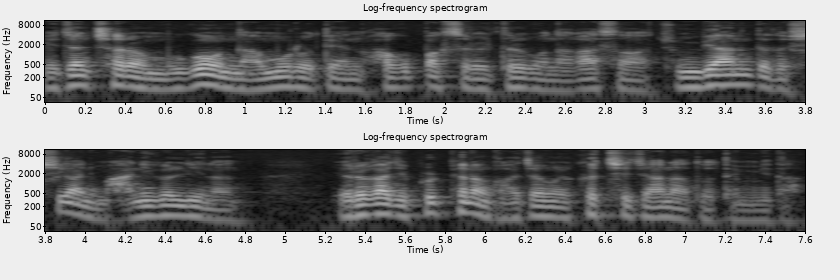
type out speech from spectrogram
예전처럼 무거운 나무로 된 화구박스를 들고 나가서 준비하는데도 시간이 많이 걸리는 여러가지 불편한 과정을 거치지 않아도 됩니다.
